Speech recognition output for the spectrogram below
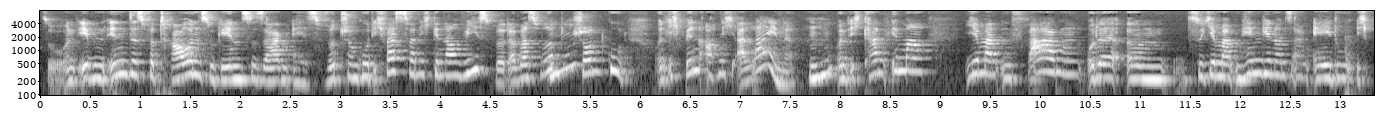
So, und eben in das Vertrauen zu gehen, zu sagen, ey, es wird schon gut. Ich weiß zwar nicht genau, wie es wird, aber es wird mhm. schon gut. Und ich bin auch nicht alleine. Mhm. Und ich kann immer jemanden fragen oder ähm, zu jemandem hingehen und sagen, ey, du, ich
